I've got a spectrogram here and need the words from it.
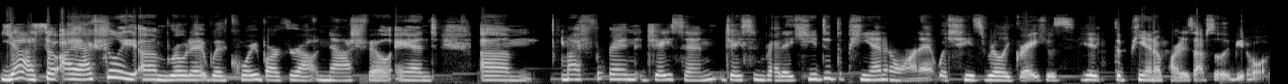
Yeah, so I actually um, wrote it with Corey Barker out in Nashville, and um, my friend Jason, Jason Reddick, he did the piano on it, which he's really great. He was he, the piano part is absolutely beautiful.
